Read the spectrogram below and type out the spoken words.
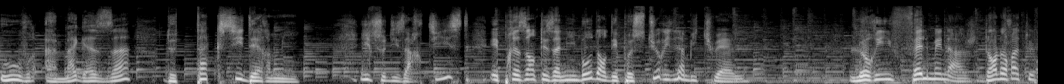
ouvre un magasin de taxidermie. Ils se disent artistes et présentent les animaux dans des postures inhabituelles. Laurie fait le ménage dans leur atelier.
